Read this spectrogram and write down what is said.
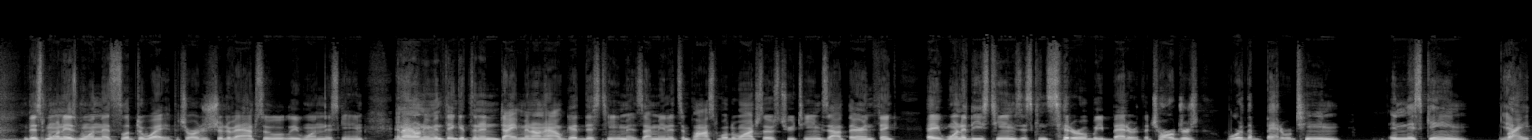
this one is one that slipped away. The Chargers should have absolutely won this game, and yeah. I don't even think it's an indictment on how good this team is. I mean, it's impossible to watch those two teams out there and think, "Hey, one of these teams is considerably better." The Chargers were the better team in this game, yeah. right?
